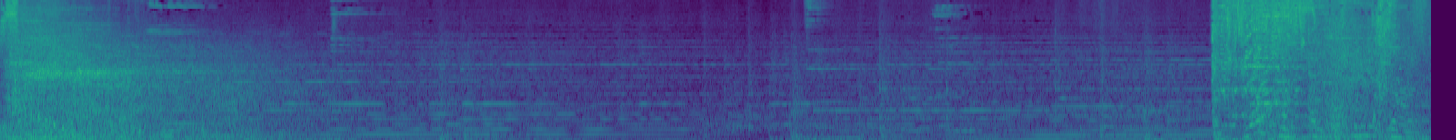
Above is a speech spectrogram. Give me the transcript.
teams. Red team's turret has been destroyed.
